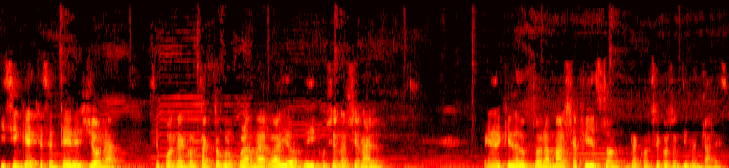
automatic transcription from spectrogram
y sin que éste se entere, Jonah se pondrá en contacto con un programa de radio de difusión nacional, en el que la doctora Marcia Fieldstone da consejos sentimentales.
